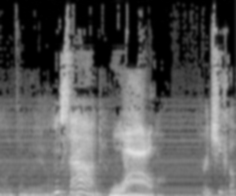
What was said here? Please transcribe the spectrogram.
Oh, somebody else. I'm sad. Wow. Where'd she go?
